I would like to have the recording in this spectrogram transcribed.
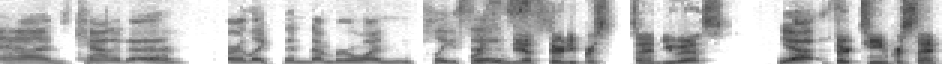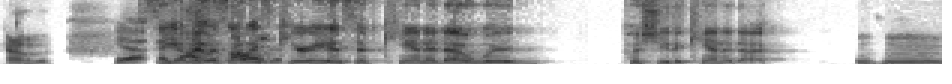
and Canada are like the number one places. yeah, 30% US. Yeah. 13% Canada. Yeah. See, I was always curious if Canada would push you to Canada. Mm-hmm.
